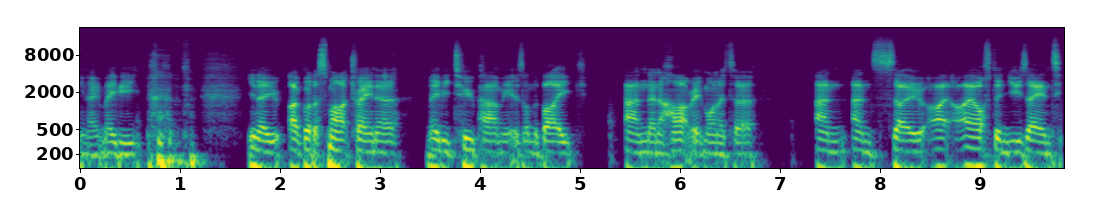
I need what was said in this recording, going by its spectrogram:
you know, maybe you know, I've got a smart trainer, maybe two power meters on the bike, and then a heart rate monitor. And and so I, I often use ANT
